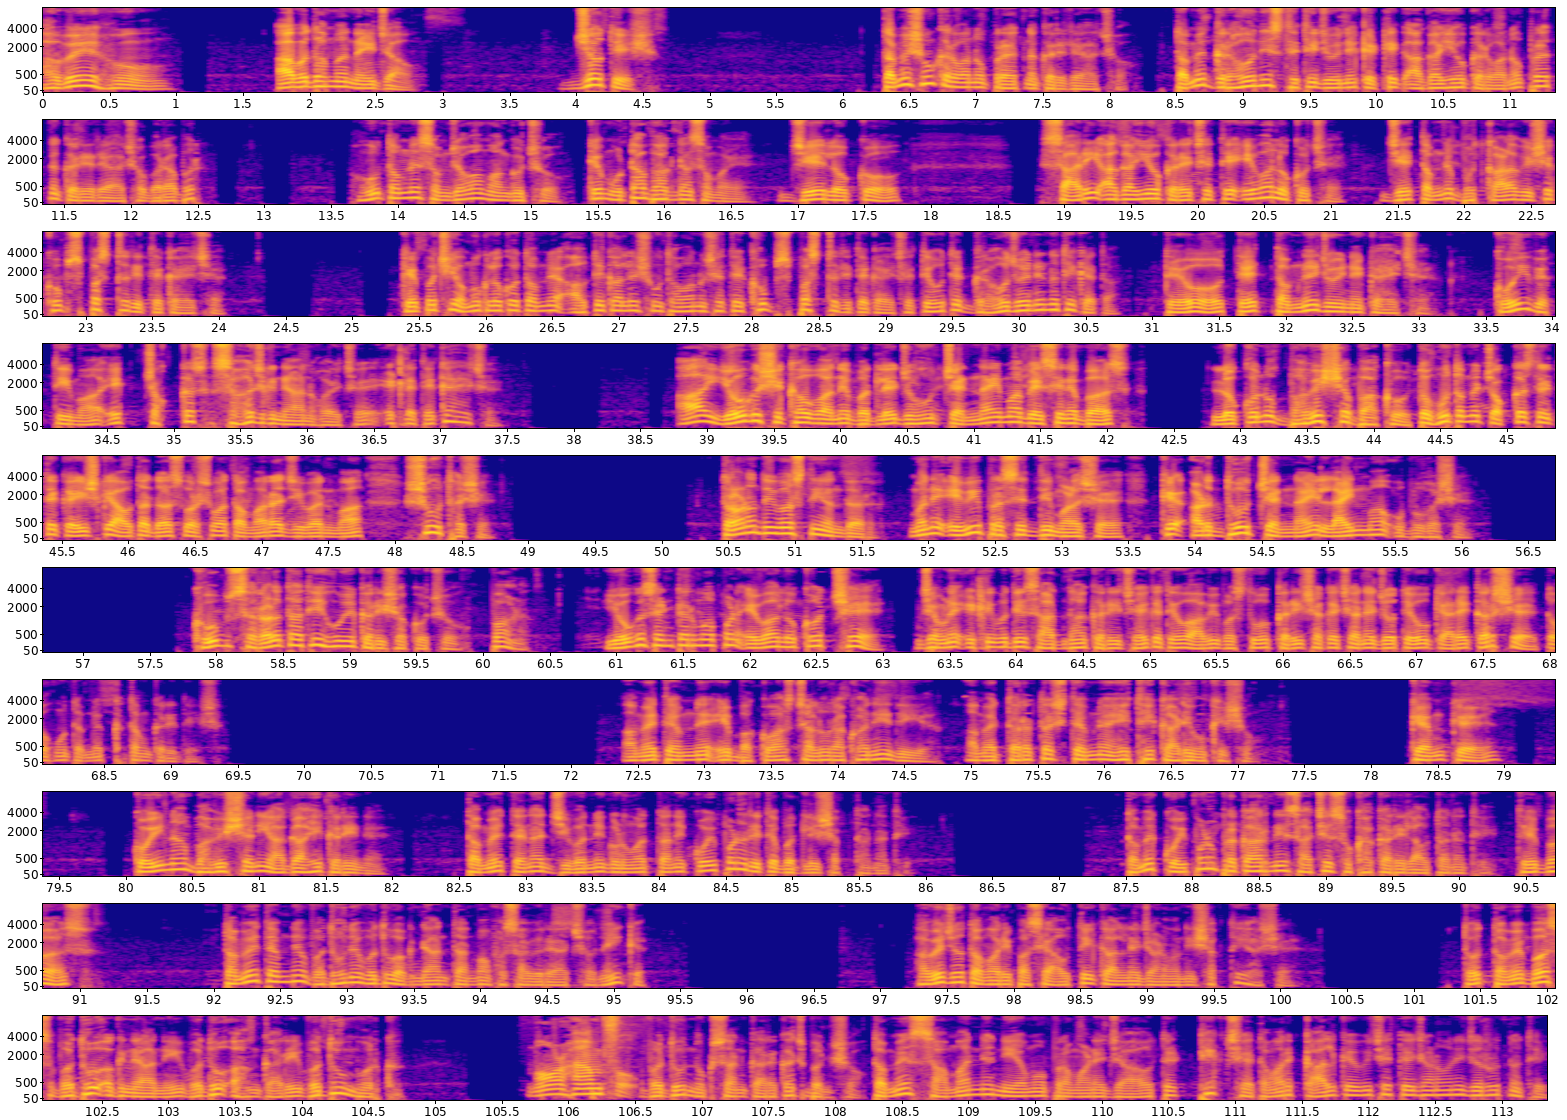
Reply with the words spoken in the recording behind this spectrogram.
હવે હું આ બધામાં નહીં જાઉં. જ્યોતિષ, તમે શું કરવાનો પ્રયત્ન કરી રહ્યા છો? તમે ગ્રહોની સ્થિતિ જોઈને કેટલીક આગાહીઓ કરવાનો પ્રયત્ન કરી રહ્યા છો, બરાબર? હું તમને સમજાવવા માંગુ છું કે મોટાભાગના સમયે જે લોકો સારી આગાહીઓ કરે છે તે એવા લોકો છે જે તમને ભૂતકાળ વિશે ખૂબ સ્પષ્ટ રીતે કહે છે. કે પછી અમુક લોકો તમને આવતીકાલે શું થવાનું છે તે ખૂબ સ્પષ્ટ રીતે કહે છે. તેઓ તે ગ્રહો જોઈને નથી કહેતા. તેઓ તે તમને જોઈને કહે છે. કોઈ વ્યક્તિમાં એક ચોક્કસ સહજ જ્ઞાન હોય છે એટલે તે કહે છે. આ યોગ શીખવવાને બદલે જો હું ચેન્નાઈમાં બેસીને બસ, લોકોનું ભવિષ્ય ભાખું, તો હું તમને ચોક્કસ રીતે કહીશ કે આવતા દસ વર્ષમાં તમારા જીવનમાં શું થશે. ત્રણ દિવસની અંદર મને એવી પ્રસિદ્ધિ મળશે કે અડધું ચેન્નાઈ લાઇનમાં ઊભું હશે. ખૂબ સરળતાથી હું એ કરી શકું છું, પણ યોગ સેન્ટરમાં પણ એવા લોકો છે, જેમણે એટલી બધી સાધના કરી છે કે તેઓ આવી વસ્તુઓ કરી શકે છે અને જો તેઓ ક્યારે કરશે, તો હું તેમને ખતમ કરી દઈશ. અમે તેમને એ બકવાસ ચાલુ રાખવા નહીં દઈએ. અમે તરત જ તેમને અહીંથી કાઢી મૂકીશું. કેમ કે કોઈના ભવિષ્યની આગાહી કરીને તમે તેના જીવનની ગુણવત્તાને કોઈ પણ રીતે બદલી શકતા નથી. તમે કોઈ પણ પ્રકારની સાચી સુખાકારી લાવતા નથી. તે બસ, તમે તેમને વધુને વધુ અજ્ઞાનતામાં ફસાવી રહ્યા છો, નહીં કે? હવે જો તમારી પાસે આવતીકાલને જાણવાની શક્તિ હશે, તો તમે બસ વધુ અજ્ઞાની, વધુ અહંકારી, વધુ મૂર્ખ. More harmful. વધુ નુકસાનકારક જ બનશો. તમે સામાન્ય નિયમો પ્રમાણે જાઓ તે ઠીક છે. તમારે કાલ કેવી છે તે જાણવાની જરૂર નથી.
